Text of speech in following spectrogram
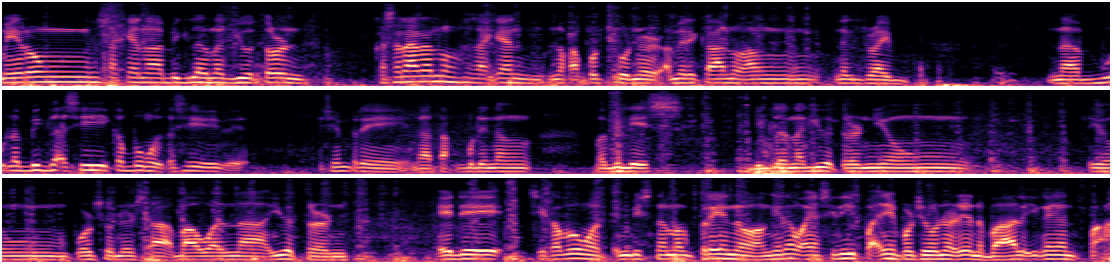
Merong sasakyan na biglang nag-U-turn. Kasalanan nung sasakyan, naka-Fortuner, Amerikano ang nag-drive. Na, nabigla si Kabungot kasi siyempre natakbo din ng mabilis. Biglang nag-U-turn yung yung Fortuner sa bawal na U-turn. Eh di, si Kabungot, imbis na magpreno, ang ginawa niya, sinipa niya yung Fortuner yan, nabali ganyan pa.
